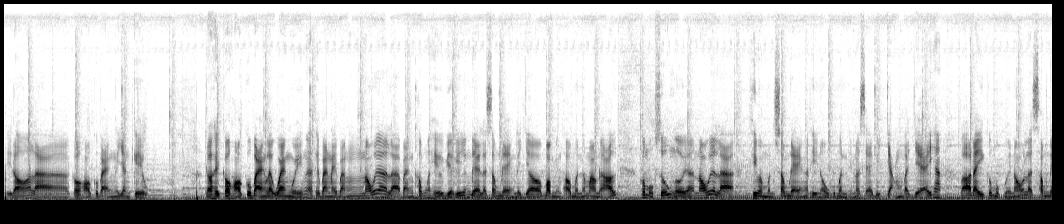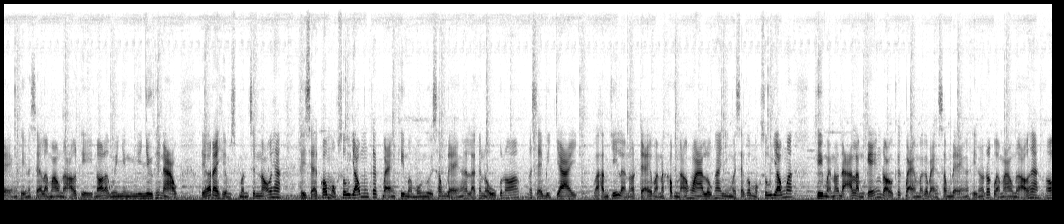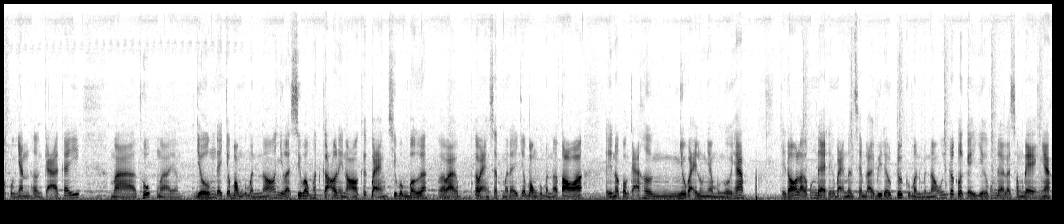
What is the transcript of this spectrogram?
Thì đó là câu hỏi của bạn Văn Kiều rồi thì câu hỏi của bạn là Quang Nguyễn à, thì bạn này bạn nói là bạn không có hiểu về cái vấn đề là xông đèn để cho bông điện thọ mình nó mau nở. Có một số người nói là khi mà mình xông đèn thì nụ của mình thì nó sẽ bị chậm và trễ ha. Và ở đây có một người nói là xông đèn thì nó sẽ là mau nở thì nó là nguyên nhân như, như thế nào? Thì ở đây thì mình xin nói ha thì sẽ có một số giống các bạn khi mà mọi người xông đèn là cái nụ của nó nó sẽ bị chai và thậm chí là nó trễ và nó không nở hoa luôn ha. Nhưng mà sẽ có một số giống á, khi mà nó đã làm kén rồi các bạn mà các bạn xông đèn thì nó rất là mau nở ha nó còn nhanh hơn cả cái mà thuốc mà dưỡng để cho bông của mình nó như là siêu bông hết cỡ này nọ, các bạn siêu bông bự á, và bạn các bạn xịt mà để cho bông của mình nó to á, thì nó còn cả hơn như vậy luôn nha mọi người ha. Thì đó là cái vấn đề, thì các bạn nên xem lại video trước của mình mình nói rất là kỹ về cái vấn đề là sông đèn nha.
